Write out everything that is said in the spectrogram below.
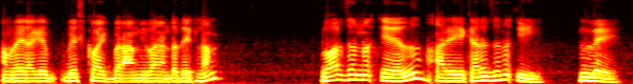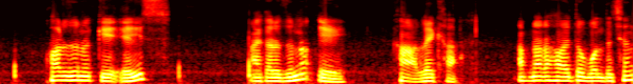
আমরা এর আগে বেশ কয়েকবার আমি বানানটা দেখলাম। লর জন্য এল আর একারের জন্য ই, লে। খর জন্য কে এইচ? আকারের জন্য এ? খা লেখা আপনারা হয়তো বলতেছেন,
